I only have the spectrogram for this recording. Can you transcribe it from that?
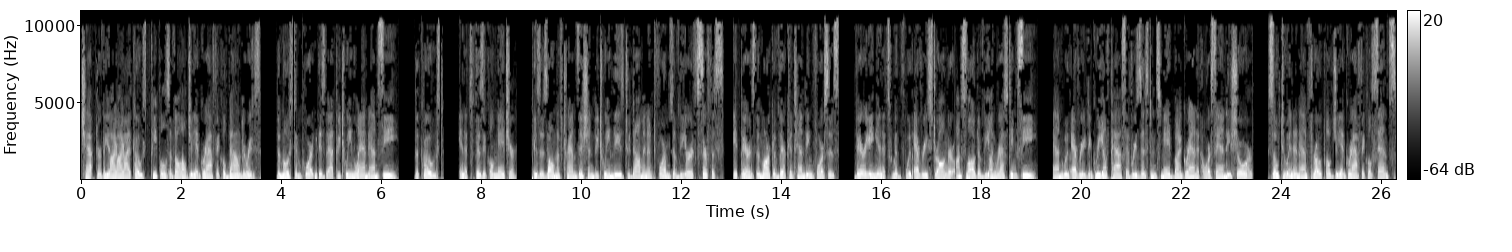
Chapter VII Coast Peoples of all geographical boundaries. The most important is that between land and sea. The coast, in its physical nature, is a zone of transition between these two dominant forms of the earth's surface. It bears the mark of their contending forces, varying in its width with every stronger onslaught of the unresting sea, and with every degree of passive resistance made by granite or sandy shore. So too in an anthropogeographical sense,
